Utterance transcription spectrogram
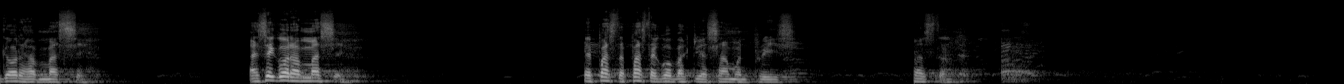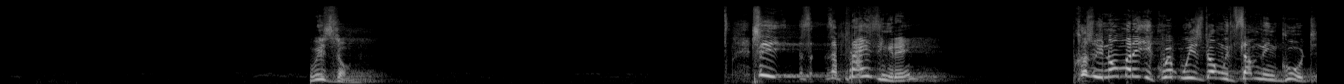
God have mercy. I say, God have mercy. Hey, Pastor, Pastor, go back to your sermon, please. Pastor. Wisdom. See, surprisingly, because we normally equip wisdom with something good,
